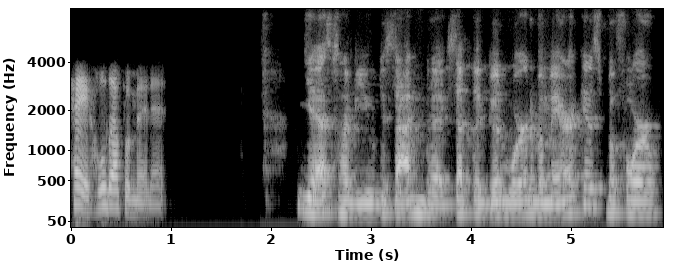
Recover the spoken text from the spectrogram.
hey, hold up a minute! Yes. Have you decided to accept the good word of Americas before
